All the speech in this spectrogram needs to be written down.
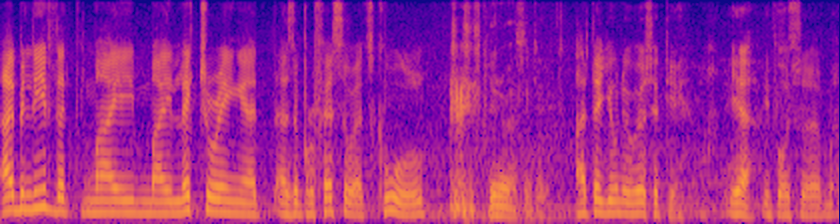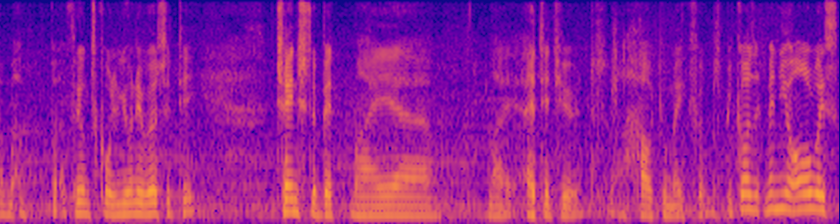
I believe that my, my lecturing at, as a professor at school University. at the university. Yeah, it was um, um, a film school university. Changed a bit my uh, my attitude how to make films because when you always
